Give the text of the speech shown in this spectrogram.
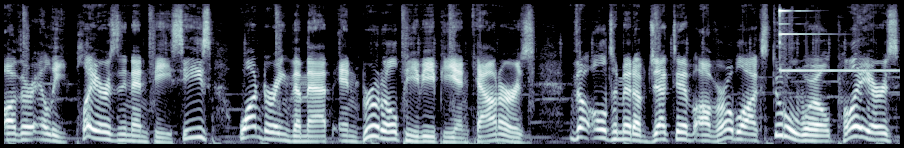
other elite players and NPCs wandering the map in brutal PvP encounters. The ultimate objective of Roblox Doodle World players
